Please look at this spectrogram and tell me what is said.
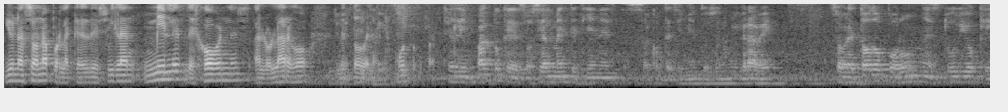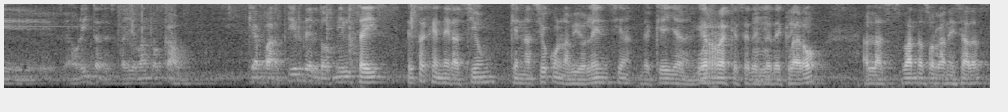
y una zona por la que desfilan miles de jóvenes a lo largo de todo el día. Muy preocupante. El impacto que socialmente tiene estos acontecimientos es muy grave, sobre todo por un estudio que ahorita se está llevando a cabo, que a partir del 2006, esa generación que nació con la violencia de aquella guerra que se le declaró a las bandas organizadas,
